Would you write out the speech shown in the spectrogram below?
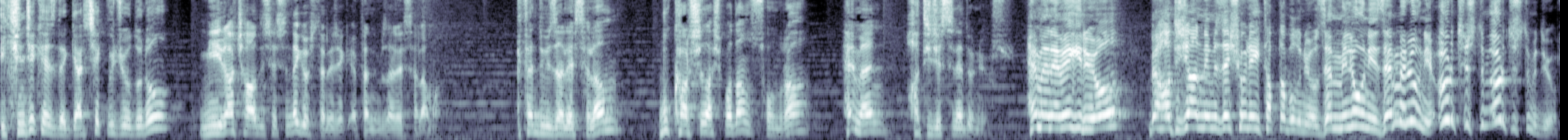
İkinci kez de gerçek vücudunu Miraç hadisesinde gösterecek Efendimiz Aleyhisselam'a. Efendimiz Aleyhisselam bu karşılaşmadan sonra hemen Hatice'sine dönüyor. Hemen eve giriyor ve Hatice annemize şöyle hitapta bulunuyor. Zemmiluni, zemmiluni, ört üstüm, ört üstümü diyor.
